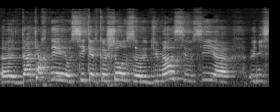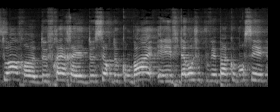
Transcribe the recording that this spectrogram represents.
euh, d'incarner aussi quelque chose euh, d'humain, c'est aussi euh, une histoire de frères et de sœurs de combat. Et évidemment, je ne pouvais pas commencer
